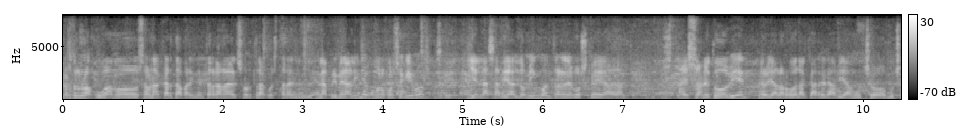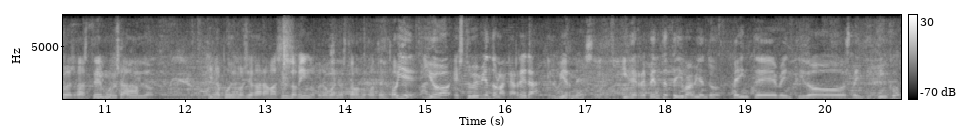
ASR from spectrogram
Nosotros nos la jugamos a una carta para intentar ganar el short track o estar en, en la primera línea, como lo conseguimos, y en la salida del domingo entrar en el bosque adelante. Eso salió todo bien, pero ya a lo largo de la carrera había mucho, mucho desgaste, Y mucha. Y no pudimos llegar a más el domingo, pero bueno, estamos muy contentos. Oye, yo estuve viendo la carrera el viernes y de repente te iba viendo 20, 22, 25.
